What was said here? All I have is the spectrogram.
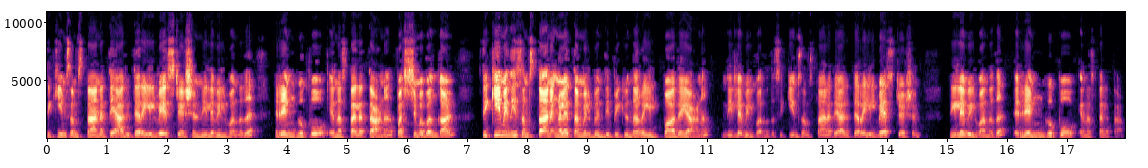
സിക്കിം സംസ്ഥാനത്തെ ആദ്യത്തെ റെയിൽവേ സ്റ്റേഷൻ നിലവിൽ വന്നത് രംഗ്പോ എന്ന സ്ഥലത്താണ് പശ്ചിമ ബംഗാൾ സിക്കിം എന്നീ സംസ്ഥാനങ്ങളെ തമ്മിൽ ബന്ധിപ്പിക്കുന്ന റെയിൽപാതയാണ് നിലവിൽ വന്നത്. സിക്കിം സംസ്ഥാനത്തെ ആദ്യത്തെ റെയിൽവേ സ്റ്റേഷൻ നിലവിൽ വന്നത് രംഗ്പോ എന്ന സ്ഥലത്താണ്.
